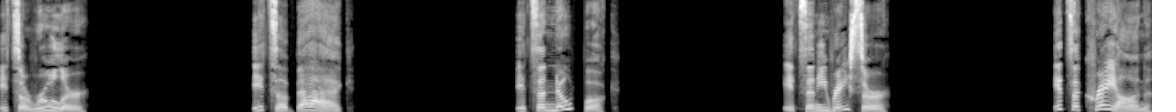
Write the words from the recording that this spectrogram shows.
It's a ruler. It's a bag. It's a notebook. It's an eraser. It's a crayon.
